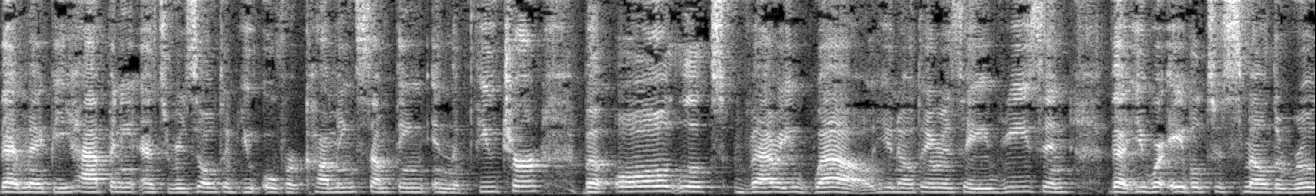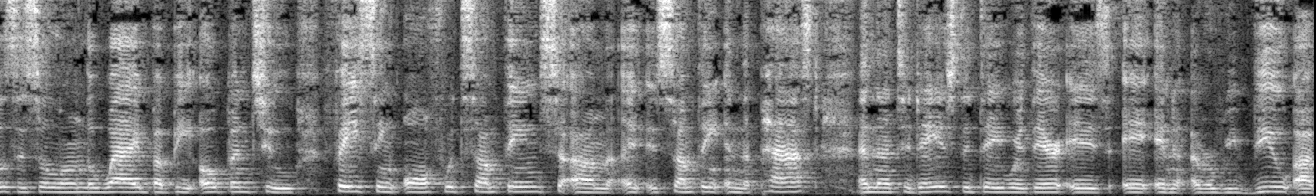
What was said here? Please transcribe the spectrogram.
that may be happening as a result of you overcoming something in the future. But all looks very well. You know, there is a reason that you were able to smell the roses along the way, but be open to facing off with something, um, something in the past, and that today is the day where there is a, a review of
